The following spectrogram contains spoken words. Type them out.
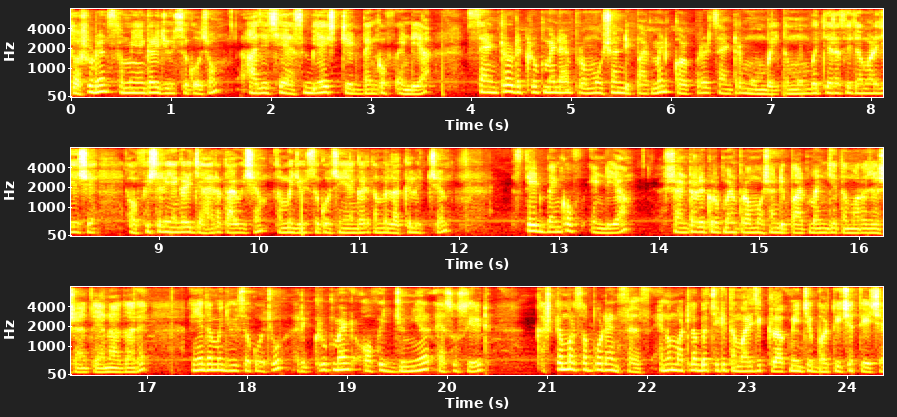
તો સ્ટુડન્ટ્સ તમે આગળ જોઈ શકો છો. આજે છે SBI State Bank of India central recruitment and promotion department corporate centre Mumbai તો મુંબઈ તરફથી તમારે જે છે ઓફિશિયલી આગળ જાહેરાત આવી છે. તમે જોઈ શકો છો, અહીંયા આગળ તમે લખેલું જ છે. State Bank of India central recruitment promotion department જે તમારો જે છે તેના આધારે. અહીંયા તમે જોઈ શકો છો recruitment of junior associate customer support and sales એનો મતલબ છે કે તમારી જે ક્લર્કની જે ભરતી છે તે છે.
